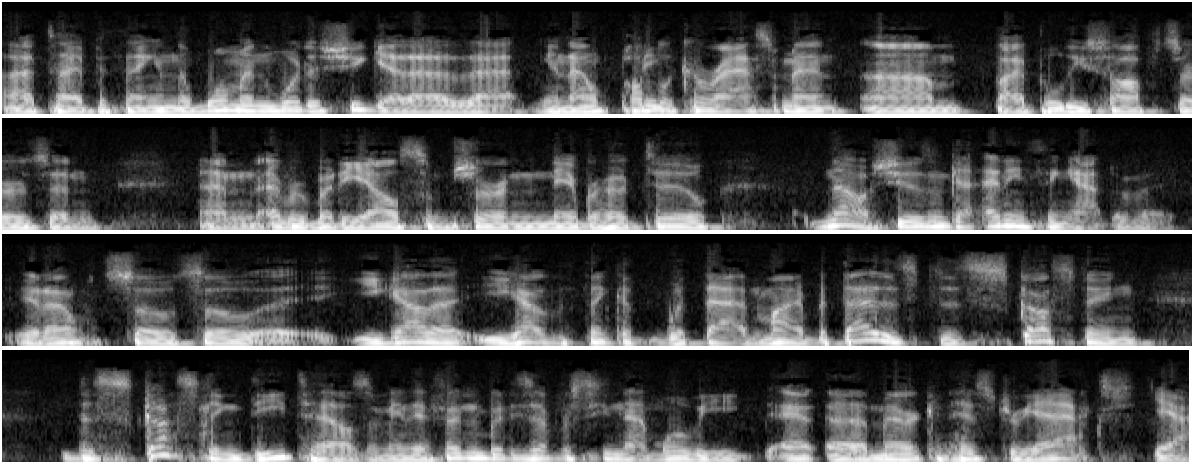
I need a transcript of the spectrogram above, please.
uh, type of thing. And the woman, what does she get out of that? You know, public harassment um, by police officers and and everybody else. I'm sure in the neighborhood too. No, she doesn't get anything out of it. You know, so so uh, you gotta you gotta think of, with that in mind. But that is disgusting. Disgusting details. I mean, if anybody's ever seen that movie, uh, American History X, yeah,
